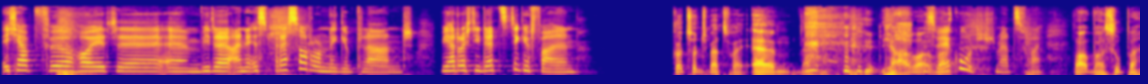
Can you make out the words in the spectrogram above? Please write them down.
Ich habe für heute ähm, wieder eine Espresso-Runde geplant. Wie hat euch die letzte gefallen? Kurz und schmerzfrei. Ähm. Ja, aber Das wäre gut, schmerzfrei. war, war super.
